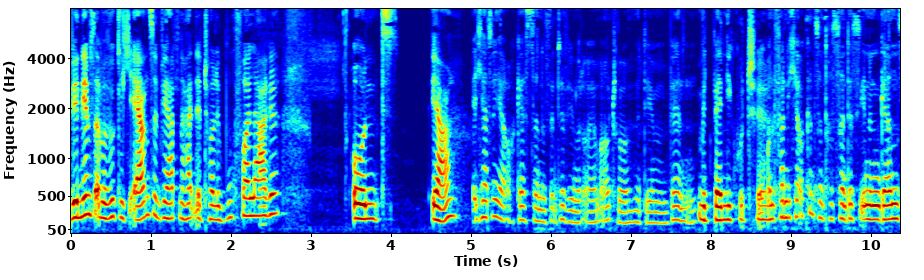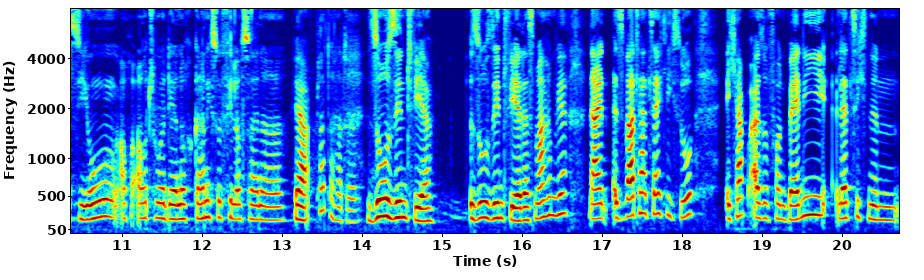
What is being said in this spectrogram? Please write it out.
wir nehmen es aber wirklich ernst und wir hatten halt eine tolle Buchvorlage. Und ja, ich hatte ja auch gestern das Interview mit eurem Autor, mit dem Ben. mit Benny Kutsche. Und fand ich auch ganz interessant, dass ihr einen ganz jungen, auch Autor, der noch gar nicht so viel auf seiner Ja. Platte hatte. So sind wir. So sind wir. Das machen wir. Nein, es war tatsächlich so. Ich habe also von Benny letztlich einen,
